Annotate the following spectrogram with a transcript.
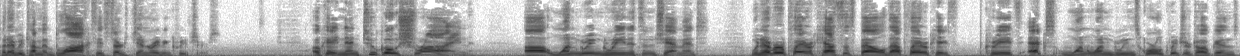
but every time it blocks, it starts generating creatures. Okay, Nantuko Shrine. Uh, one green green, it's an enchantment. Whenever a player casts a spell, that player creates X 1 1 green squirrel creature tokens,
